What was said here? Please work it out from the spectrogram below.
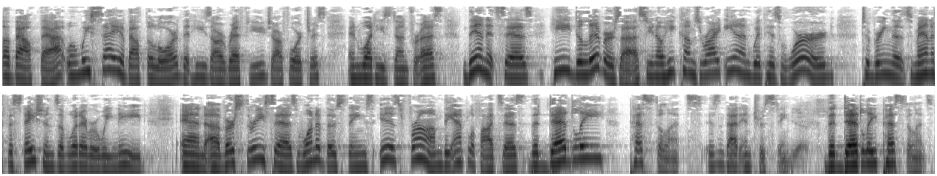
about that, when we say about the Lord that He's our refuge, our fortress, and what He's done for us, then it says He delivers us. You know, He comes right in with His Word to bring those manifestations of whatever we need. And uh, verse three says one of those things is from the Amplified says the deadly pestilence. Isn't that interesting? Yes. The deadly pestilence.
